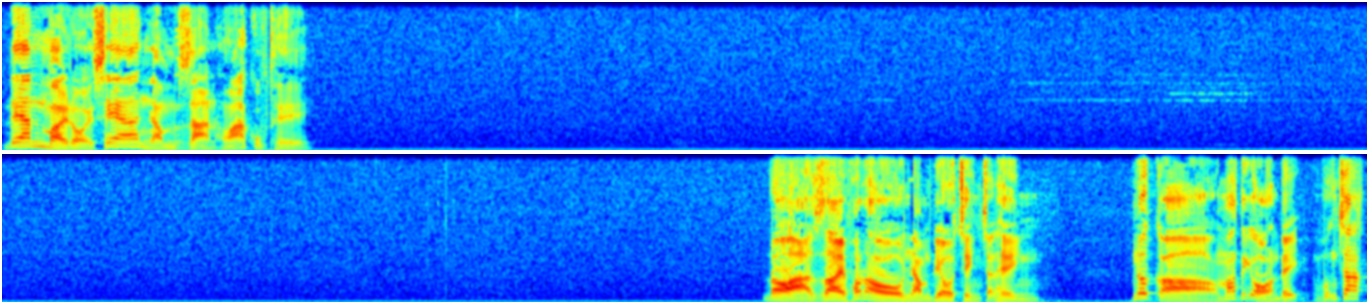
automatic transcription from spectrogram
Đen mời đổi xe nhằm giản hóa cục thế. Đỏ rời phát đầu nhằm điều chỉnh trận hình. Nước cờ mang tính ổn định, vững chắc.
